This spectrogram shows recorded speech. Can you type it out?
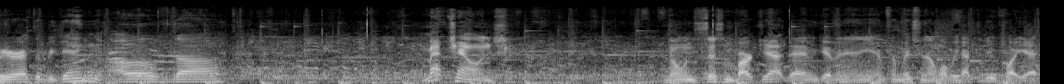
We're at the beginning of the map challenge. No one's disembarked yet. They haven't given any information on what we have to do quite yet.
